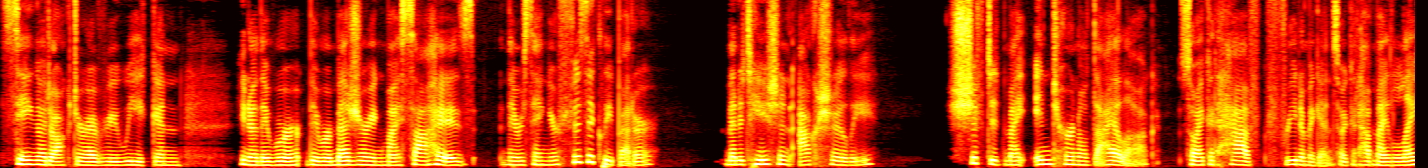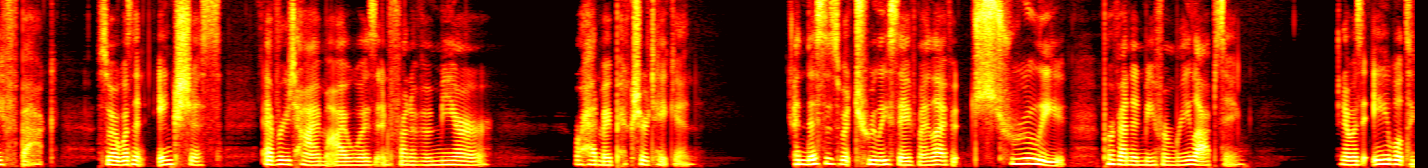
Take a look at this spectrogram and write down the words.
seeing a doctor every week and you know they were they were measuring my size and they were saying you're physically better. Meditation actually shifted my internal dialogue so I could have freedom again, so I could have my life back. So I wasn't anxious every time I was in front of a mirror or had my picture taken. And this is what truly saved my life. It truly prevented me from relapsing. And it was able to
